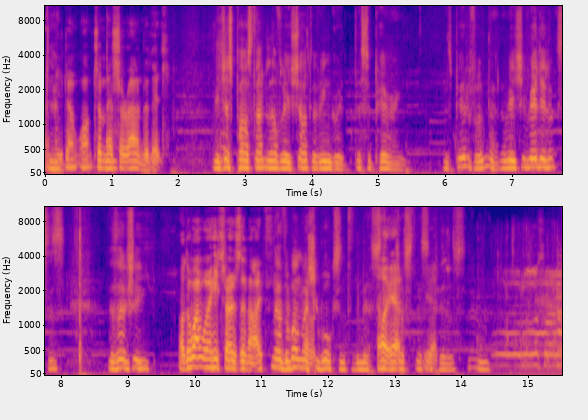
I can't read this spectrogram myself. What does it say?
and you don't want to mess around with it. We just passed that lovely shot of Ingrid disappearing. It's beautiful, isn't it? I mean, she really looks as, as though she. Oh, the one where he throws the knife. No, the one where she walks into the mist Oh, and yeah, just yes. disappears. Um, Et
